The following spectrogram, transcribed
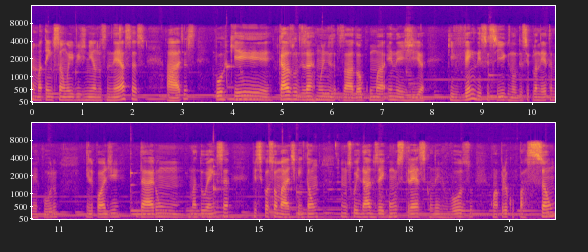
uma atenção aí, virginianos, nessas áreas porque caso desarmonizado alguma energia que vem desse signo, desse planeta Mercúrio, ele pode dar um, uma doença psicossomática. Então, uns cuidados aí com o estresse, com o nervoso, com a preocupação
